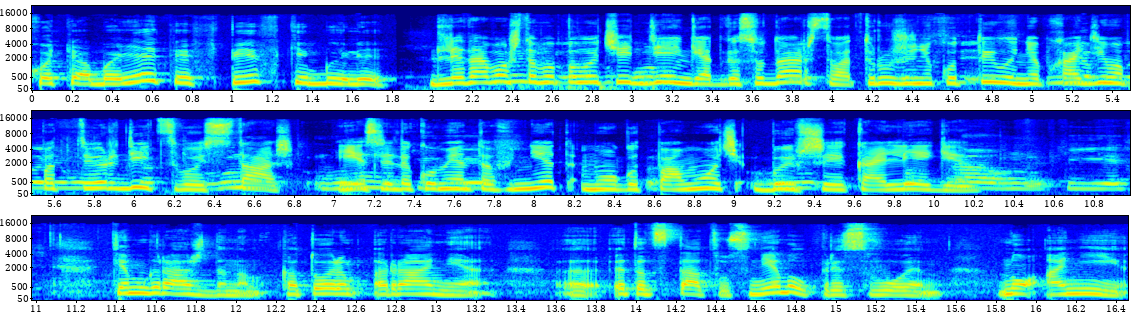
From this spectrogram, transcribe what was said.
хотя бы эти списки были. Для того, чтобы получить деньги от государства, труженику тыла необходимо подтвердить свой стаж. Если документов нет, могут помочь бывшие коллеги. Тем гражданам, которым ранее э, этот статус не был присвоен, но они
